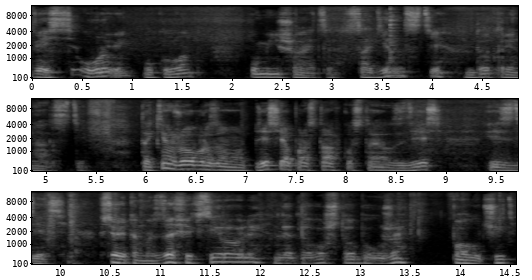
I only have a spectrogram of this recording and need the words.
Весь уровень, уклон уменьшается с 11 до 13. Таким же образом, вот здесь я проставку ставил, здесь и здесь. Все это мы зафиксировали для того, чтобы уже получить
